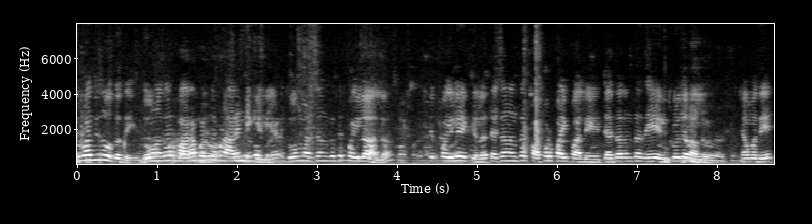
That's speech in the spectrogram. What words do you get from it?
सुरुवातीचं होतं ते. दोन हजार बारा पर्यंत आपण आर एन डी केली आणि दोन वर्षानंतर ते पहिलं आलं. ते पहिलं एक केलं. त्याच्यानंतर कॉपर पाईप आले. त्याच्यानंतर हे एन्क्लोजर आलं. त्यामध्ये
